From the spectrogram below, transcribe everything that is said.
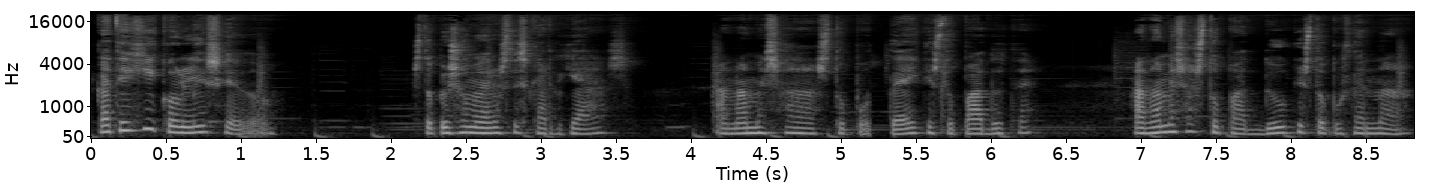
κάτι έχει κολλήσει εδώ, στο πίσω μέρος της καρδιάς, ανάμεσα στο ποτέ και στο πάντοτε, ανάμεσα στο παντού και στο πουθενά,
